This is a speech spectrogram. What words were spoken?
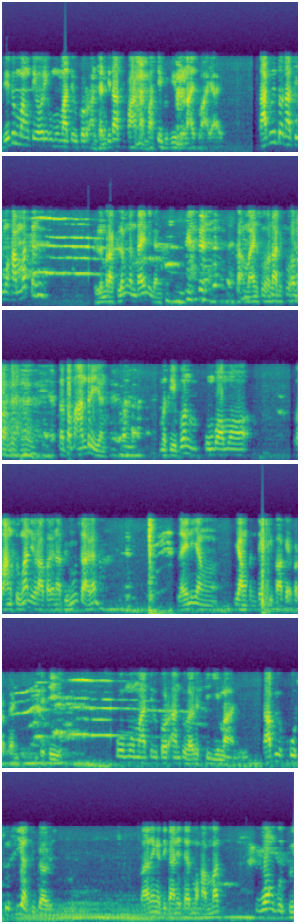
itu memang teori umum matil Quran dan kita sepakat pasti begitu naik wayai. Tapi untuk Nabi Muhammad kan belum ragilem ngentai ini kan. Gak main suara suara. Tetap antri kan. Meskipun umpama langsungan ya Nabi Musa kan. Lah ini yang yang penting dipakai perbandingan. Jadi umumatil Quran itu harus diimani, tapi khususiah juga harus. Lain ketika ini Said Muhammad, wong kudu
